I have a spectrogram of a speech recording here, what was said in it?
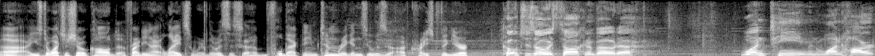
Uh, I used to watch a show called Friday Night Lights where there was this uh, fullback named Tim Riggins who was a Christ figure. Coach is always talking about. Uh one team and one heart.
